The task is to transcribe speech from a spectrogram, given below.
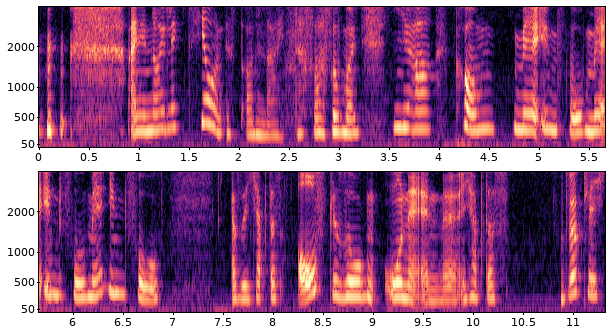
eine neue Lektion ist online. Das war so mein, ja, komm, mehr Info, mehr Info, mehr Info. Also ich habe das aufgesogen ohne Ende. Ich habe das wirklich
